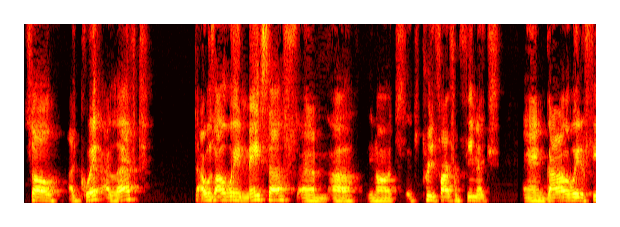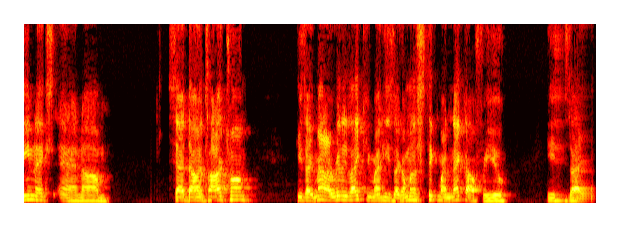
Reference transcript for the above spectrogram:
So I quit. I left. I was all the way in Mesa, and uh, you know it's it's pretty far from Phoenix, and got all the way to Phoenix and um, sat down and talked to him. He's like, "Man, I really like you, man." He's like, "I'm gonna stick my neck out for you." He's like,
